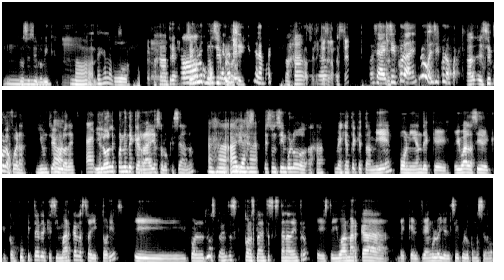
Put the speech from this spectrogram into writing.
No sé si lo ubican. Mm, no, déjalo. O, ajá, triángulo con un círculo, así. De la muerte. Ajá. ¿Las reliquias de la muerte? O sea, ¿el círculo adentro o el círculo afuera? Ah, el círculo afuera y un triángulo ah. adentro. Ah, y luego le ponen de que rayas o lo que sea, ¿no? Ajá, ah, ya, es, es, un símbolo, ajá. Imagínate que también ponían de que, igual así, de que con Júpiter, de que si marca las trayectorias, y con los planetas con los planetas que están adentro este igual marca de que el triángulo y el círculo cómo se va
